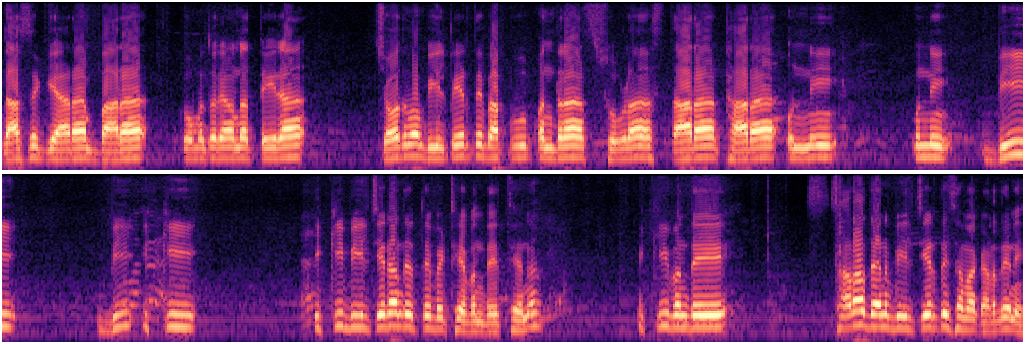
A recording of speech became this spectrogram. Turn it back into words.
10 11 12 ਕੋਮਲ ਤੋਂ ਹੁੰਦਾ 13 14ਵਾਂ ਵੀਲ ਪੇਅਰ ਤੇ ਬਾਪੂ 15 16 17 18 19 19 20 20 21 21 ਵੀਲ ਚੇਅਰਾਂ ਦੇ ਉੱਤੇ ਬੈਠੇ ਆ ਬੰਦੇ ਇੱਥੇ ਨਾ 21 ਬੰਦੇ ਸਾਰਾ ਦਿਨ ਵੀਲ ਚੇਅਰ ਤੇ ਸਮਾਂ ਕੱਢਦੇ ਨੇ,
